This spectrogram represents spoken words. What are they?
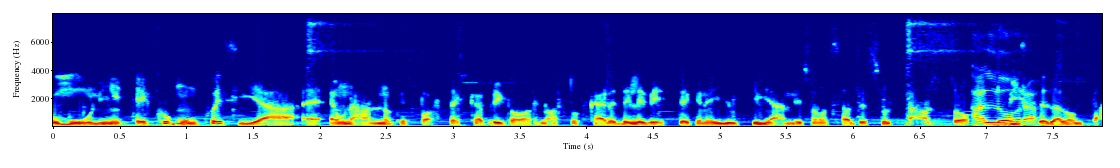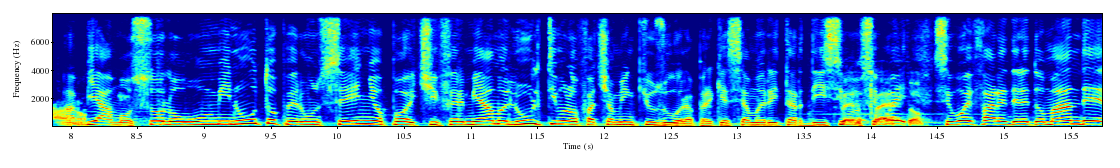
comuni e comunque sia è è un anno che porta il Capricorno a toccare delle vette che negli ultimi anni sono state soltanto Allora, viste da lontano. Abbiamo solo un minuto per un segno, poi ci fermiamo e l'ultimo lo facciamo in chiusura perché siamo in ritardissimo. Se vuoi, se vuoi fare delle domande,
